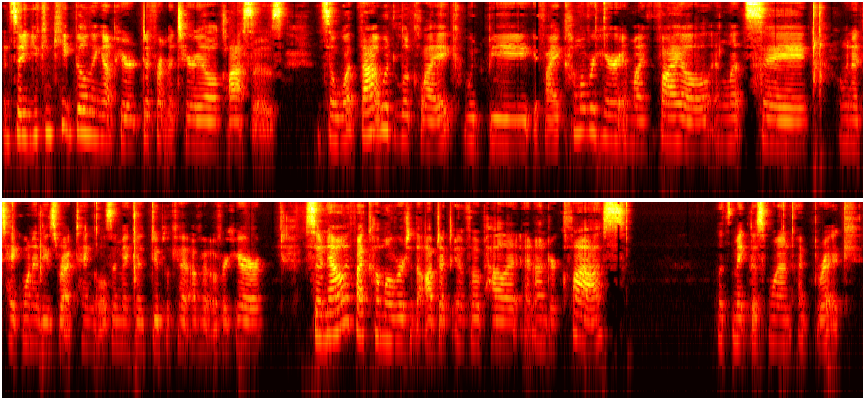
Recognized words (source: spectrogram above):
And so you can keep building up your different material classes. And so what that would look like would be if I come over here in my file and let's say I'm going to take one of these rectangles and make a duplicate of it over here. So now if I come over to the object info palette and under class, let's make this one a brick.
